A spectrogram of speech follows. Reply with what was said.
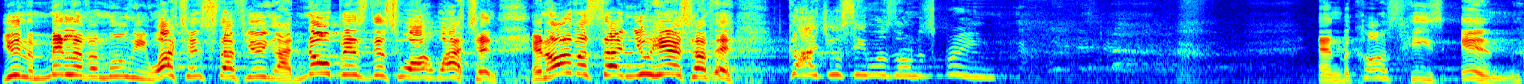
You're in the middle of a movie watching stuff you ain't got no business watching, and all of a sudden you hear something. God, you see what's on the screen. And because He's in,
